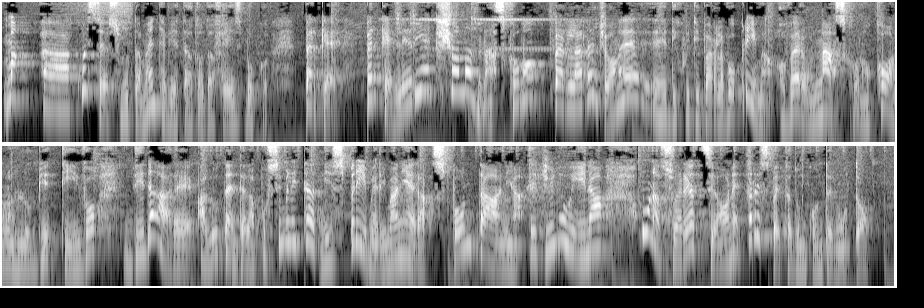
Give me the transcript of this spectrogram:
ma uh, questo è assolutamente vietato da Facebook. Perché? Perché le reaction nascono per la ragione eh, di cui ti parlavo prima, ovvero nascono con l'obiettivo di dare all'utente la possibilità di esprimere in maniera spontanea e genuina una sua reazione rispetto ad un contenuto.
